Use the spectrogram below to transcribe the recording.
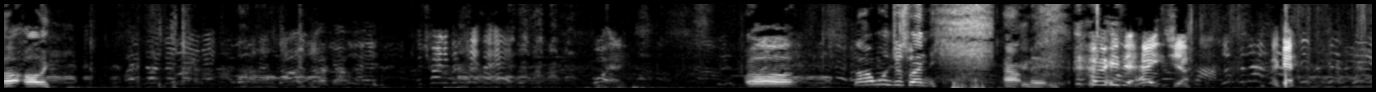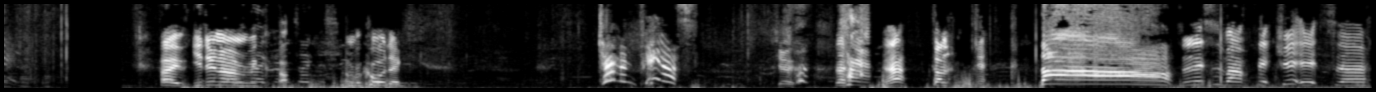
Uh oh. Uh, that one just went at me. I mean, it hates you. Okay. Hey, you do know I'm, rec- I'm recording. Cannon penis! Sure. ah, come on. Yeah. Ah! So this is Mountfitchet. It's uh,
